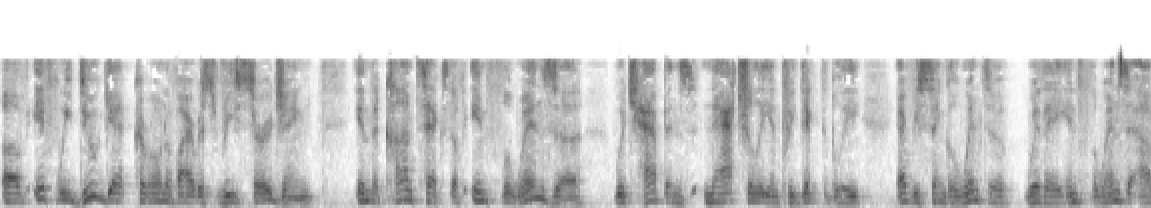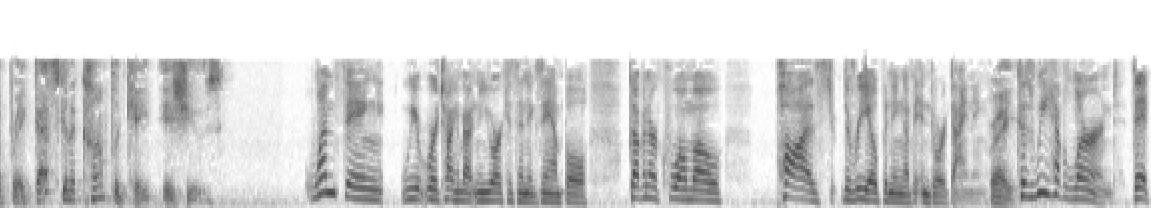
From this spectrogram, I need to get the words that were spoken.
of if we do get coronavirus resurging in the context of influenza, which happens naturally and predictably every single winter with a influenza outbreak, that's going to complicate issues. One thing we are talking about New York as an example, Governor Cuomo paused the reopening of indoor dining. Right. Because we have learned that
